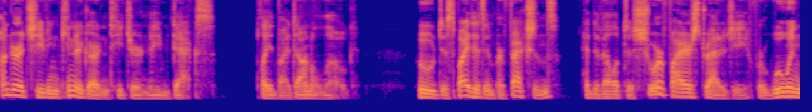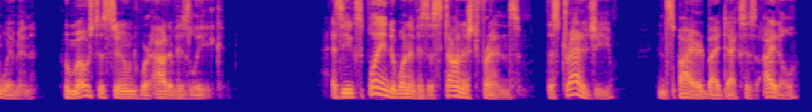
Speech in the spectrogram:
underachieving kindergarten teacher named Dex, played by Donal Logue, who, despite his imperfections, had developed a surefire strategy for wooing women who most assumed were out of his league. As he explained to one of his astonished friends, the strategy, inspired by Dex's idol,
